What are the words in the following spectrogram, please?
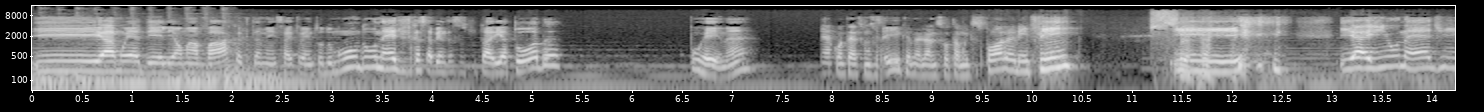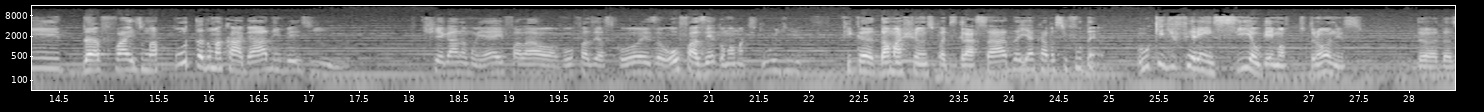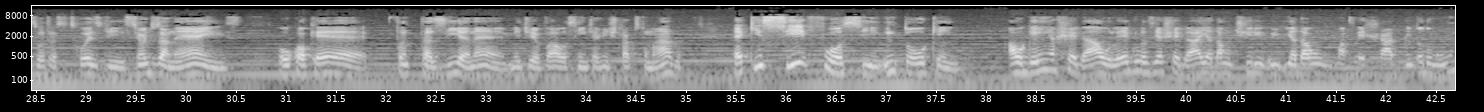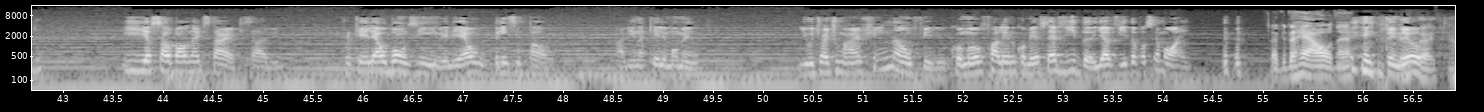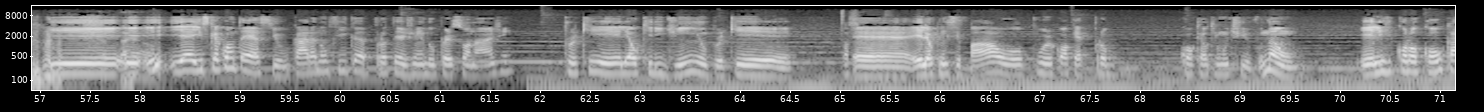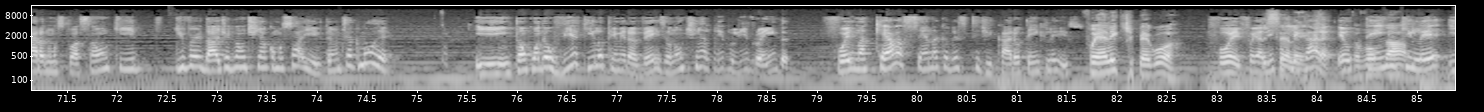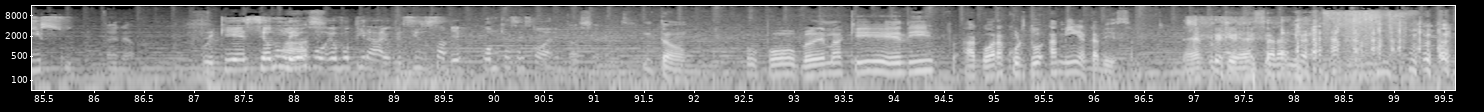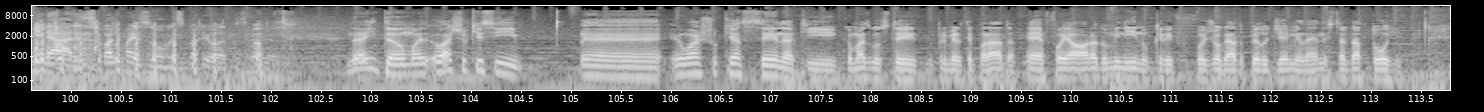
E a mulher dele é uma vaca que também sai traindo todo mundo. O Ned fica sabendo dessa putaria toda. Pro rei, né? Acontece uns aí, que é melhor não soltar muito spoiler, enfim. E. e aí o Ned dá- faz uma puta de uma cagada em vez de chegar na mulher e falar, ó, vou fazer as coisas, ou fazer, tomar uma atitude, fica, dá uma chance pra desgraçada e acaba se fudendo. O que diferencia o Game of Thrones da- das outras coisas, de Senhor dos Anéis, ou qualquer fantasia, né, medieval, assim, que a gente tá acostumado, é que se fosse em Tolkien, alguém ia chegar, o Legolas ia chegar, ia dar um tiro, ia dar uma flechada em todo mundo, e ia salvar o Ned Stark, sabe? Porque ele é o bonzinho, ele é o principal, ali naquele momento. E o George Martin, não, filho. Como eu falei no começo, é vida. E a vida você morre. É vida real, né? Entendeu? E, e- e é isso que acontece. O cara não fica protegendo o personagem porque ele é o queridinho, porque. É, ele é o principal ou por qualquer, pro- qualquer outro motivo. Não. Ele colocou o cara numa situação que de verdade ele não tinha como sair, então ele tinha que morrer. E então quando eu vi aquilo a primeira vez, eu não tinha lido o livro ainda. Foi naquela cena que eu decidi, cara, eu tenho que ler isso. Foi ali que te pegou? Foi, foi ali Excelente. que eu falei, cara, eu Eu tenho dar- que ler isso. Entendeu? Porque se eu não ler, eu vou, eu vou pirar. Eu preciso saber como que é essa história. Tá certo. Então, o problema é que ele agora cortou a minha cabeça. Né? Porque essa era a minha. Tem milhares, escolhe mais uma, escolhe outra, escolhe outra. Não, então, mas eu acho que assim. é, eu acho que a cena que, que eu mais gostei da primeira temporada é, foi a hora do menino, que ele foi jogado pelo Jamie Lannister da torre.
